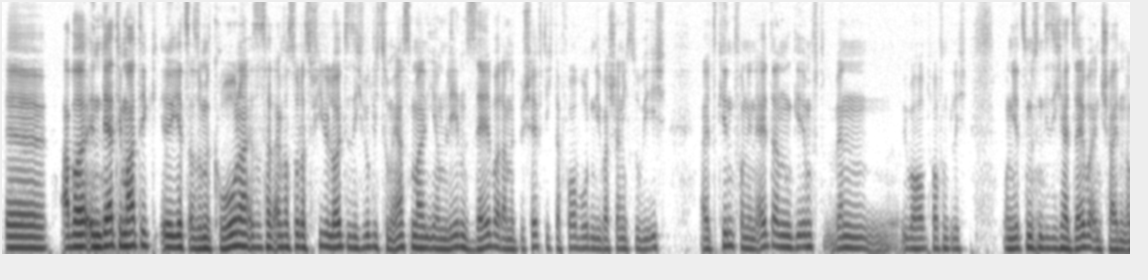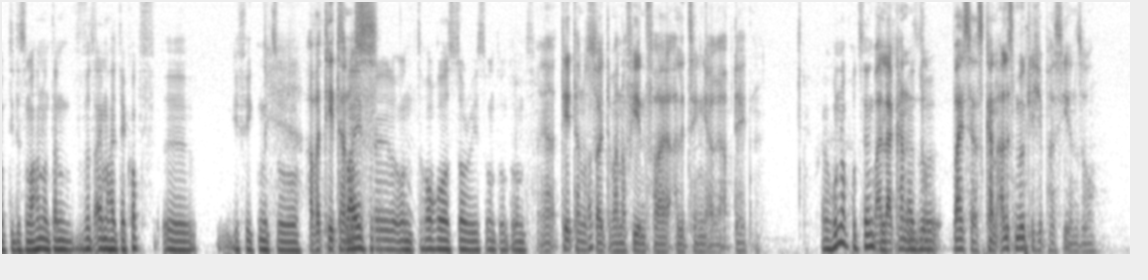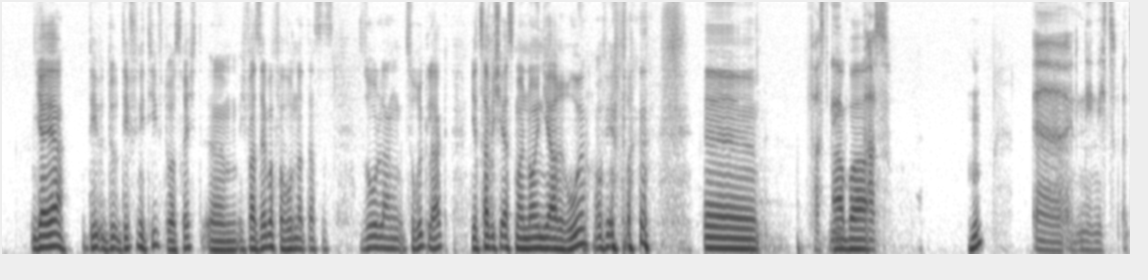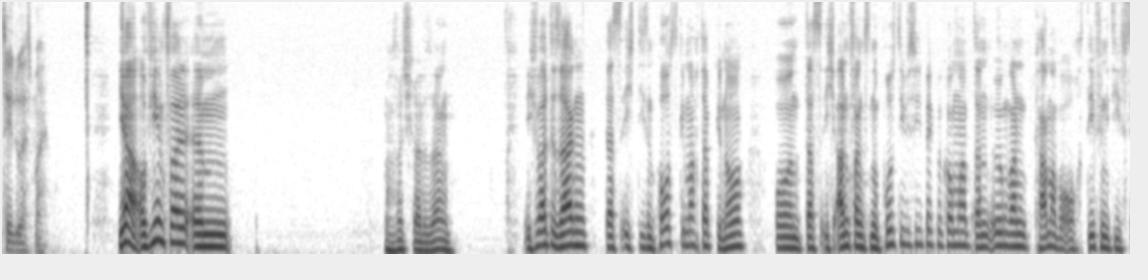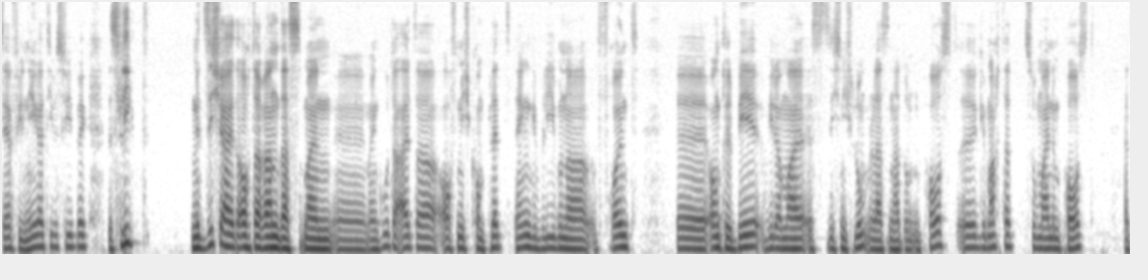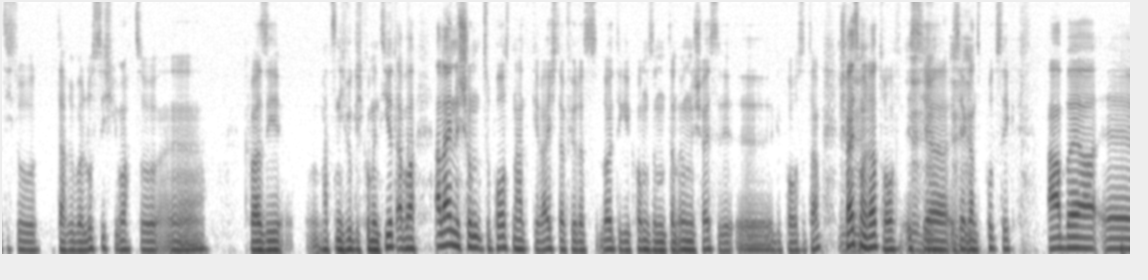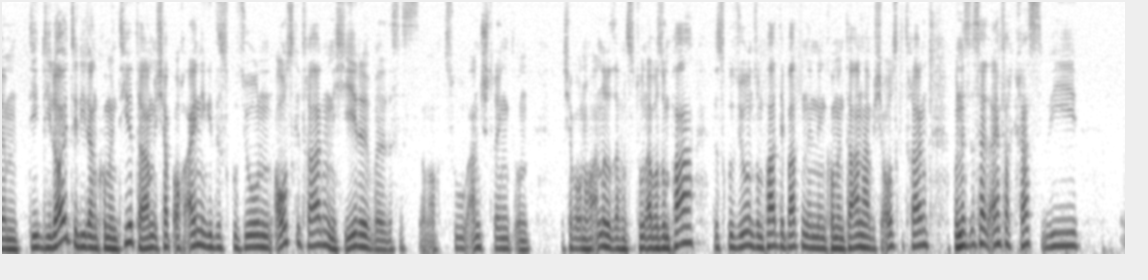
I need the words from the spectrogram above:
Äh, aber in der Thematik äh, jetzt, also mit Corona, ist es halt einfach so, dass viele Leute sich wirklich zum ersten Mal in ihrem Leben selber damit beschäftigt. Davor wurden die wahrscheinlich so wie ich als Kind von den Eltern geimpft, wenn überhaupt hoffentlich. Und jetzt müssen die sich halt selber entscheiden, ob die das machen. Und dann wird einem halt der Kopf äh, gefickt mit so Aber Tetanus, Zweifel und Horror-Stories und und und. ja, Tetanus sollte man auf jeden Fall alle zehn Jahre updaten. 100 Prozent. Weil da kann, also, du weißt ja, es kann alles Mögliche passieren so. Ja, ja, de du, definitiv, du hast recht. Ähm, ich war selber verwundert, dass es so lang zurücklag. Jetzt habe ich erstmal neun Jahre Ruhe, auf jeden Fall. äh, Fast wie Aber- Pass. Hm? Äh, nee, nichts. Erzähl du erst mal. Ja, auf jeden Fall. Ähm, was wollte ich gerade sagen? Ich wollte sagen, dass ich diesen Post gemacht habe, genau, und dass ich anfangs nur positives Feedback bekommen habe. Dann irgendwann kam aber auch definitiv sehr viel negatives Feedback. Das liegt mit Sicherheit auch daran, dass mein, äh, mein guter alter, auf mich komplett hängen gebliebener Freund äh, Onkel B wieder mal es sich nicht lumpen lassen hat und einen Post äh, gemacht hat zu meinem Post. Hat sich so darüber lustig gemacht, so äh, quasi, hat es nicht wirklich kommentiert, aber alleine schon zu posten hat gereicht dafür, dass Leute gekommen sind und dann irgendeine Scheiße äh, gepostet haben. Scheiß mal da drauf, ist Mhm, ja, ist ja mhm. ganz putzig. Aber ähm, die, die Leute, die dann kommentiert haben, ich habe auch einige Diskussionen ausgetragen, nicht jede, weil das ist dann auch zu anstrengend und ich habe auch noch andere Sachen zu tun, aber so ein paar Diskussionen, so ein paar Debatten in den Kommentaren habe ich ausgetragen und es ist halt einfach krass, wie,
